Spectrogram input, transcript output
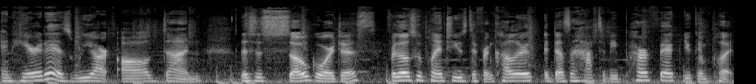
And here it is. We are all done. This is so gorgeous. For those who plan to use different colors, it doesn't have to be perfect. You can put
